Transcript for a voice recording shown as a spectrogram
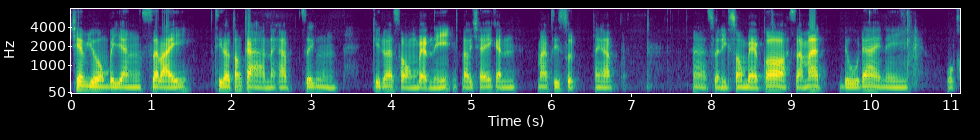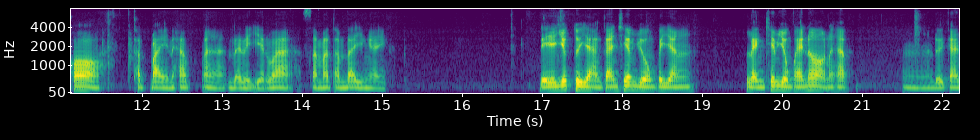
เชื่อมโยงไปยังสไลด์ที่เราต้องการนะครับ ซึ่งคิดว่า 2 แบบนี้เราใช้กันมากที่สุดนะครับ ส่วนอีก 2 แบบก็สามารถดูได้ในหัวข้อ ถัดไปนะครับรายละเอียดว่าสามารถทำได้ยังไง เดี๋ยวจะยกตัวอย่างการเชื่อมโยงไปยังแหล่งเชื่อมโยงภายนอกนะครับ โดยการ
